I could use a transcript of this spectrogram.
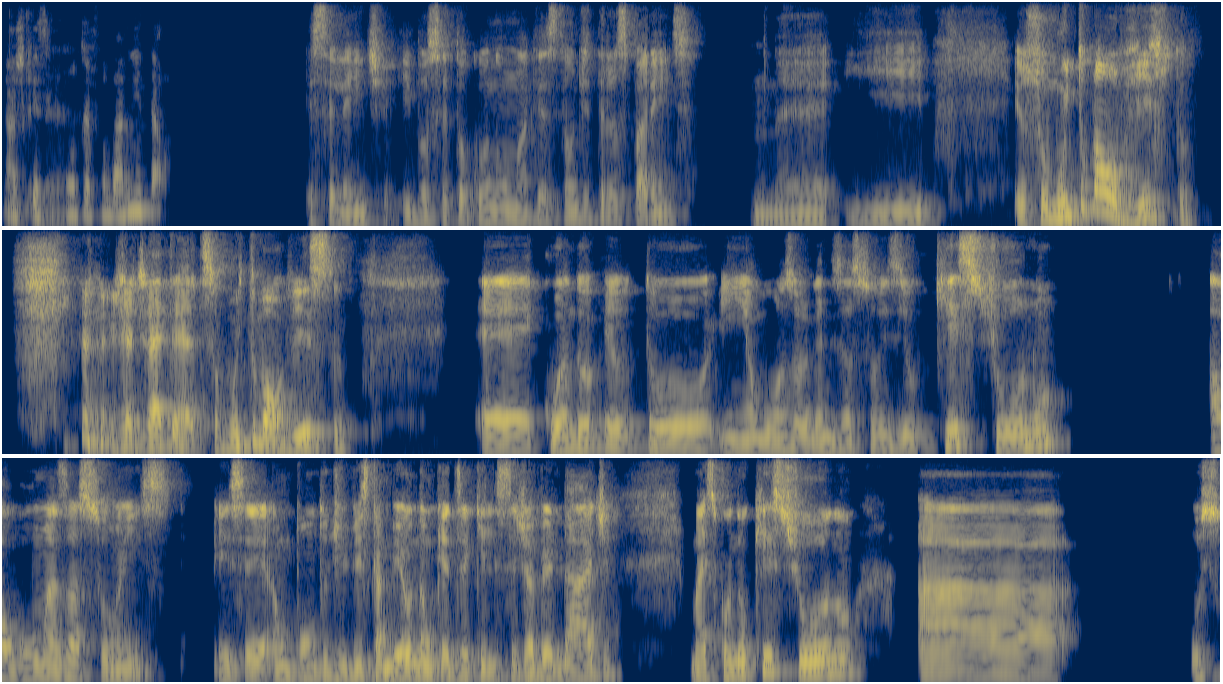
Acho que esse é. ponto é fundamental. Excelente. E você tocou numa questão de transparência, né? E eu sou muito mal visto, já direto e reto, sou muito mal visto é, quando eu estou em algumas organizações e eu questiono algumas ações. Esse é um ponto de vista meu, não quer dizer que ele seja verdade, mas quando eu questiono a, os,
